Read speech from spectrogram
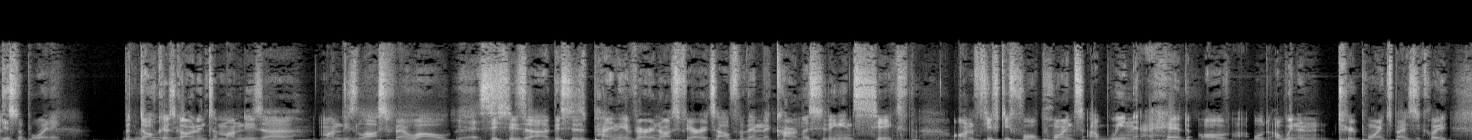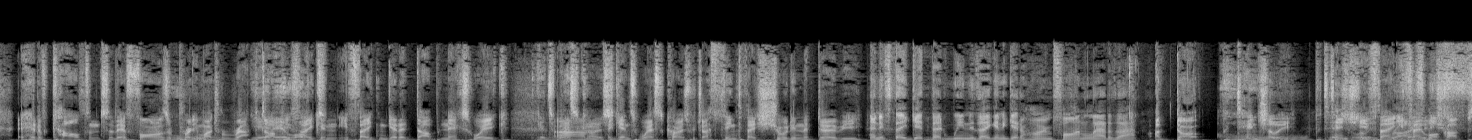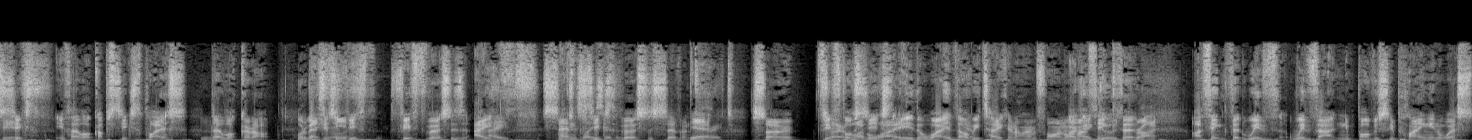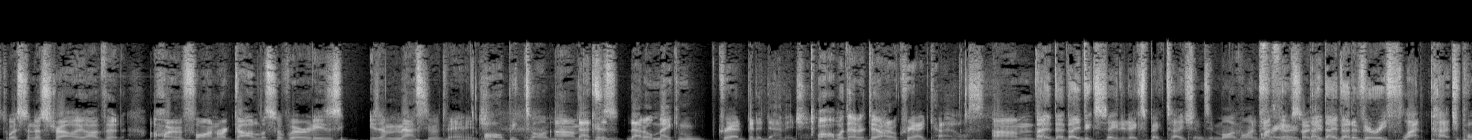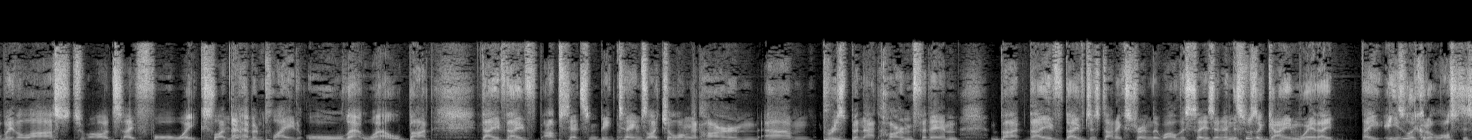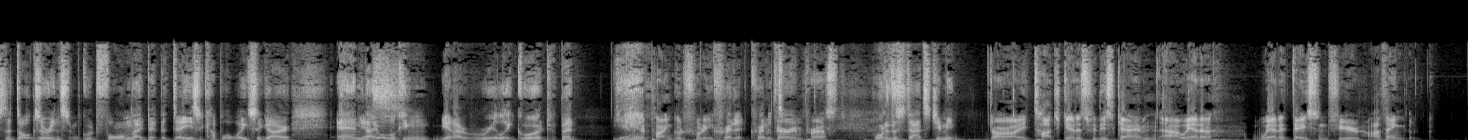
but, Dockers going into Monday's uh, Monday's last farewell. Yes. This is uh, this is painting a very nice fairy tale for them. They're currently sitting in sixth on 54 points, a win ahead of a win and two points basically ahead of Carlton. So their finals are pretty Ooh, much wrapped yeah, up they're if they can if they can get a dub next week um, Against West Coast. against West Coast, which I think they should in the Derby. And if they get that win, are they going to get a home final out of that? I don't potentially. Ooh, Potentially. If they Right. if they Finish lock up fifth. sixth if they lock up sixth place, they lock it up. What about Because fifth? fifth, fifth versus eighth, Eighth, sixth and sixth seventh. versus seventh. Yeah. Correct. So fifth So or sixth, way- either way, they'll Yep. be taking a home final. and I think good. that Right. I think that with with that, and obviously playing in West Western Australia, that a home final, regardless of where it is, is a massive advantage. Oh, big time. um, That's because a, that'll make him create a bit of damage. oh, without a doubt, That'll create chaos. um, They, they, they, have exceeded expectations in my mind. I think so. They, they've had a very flat patch, probably the last I'd say four weeks. Like they Yep. haven't played all that well, but they've they've upset some big teams like Geelong at home, um, Brisbane at home for them. But they've they've just done extremely well this season. And this was a game where they. They easily could have lost this. The Dogs are in some good form. They bet the D's a couple of weeks ago, and Yes. they were looking, you know, really good. But yeah, they're playing good footy. credit credit. Very to them. impressed. What are the stats, Jimmy? Alrighty, touch getters for this game. Uh, we had a we had a decent few. I think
